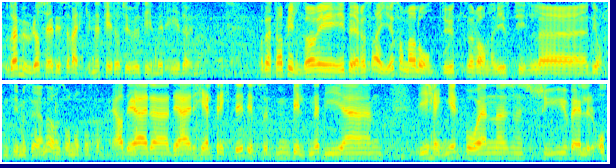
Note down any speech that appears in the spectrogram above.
og det er mulig å se disse verkene 24 timer i døgnet. Og Dette er bilder i, i deres eie som er lånt ut vanligvis til eh, de offentlige museene, er det sånn å forstå? Ja, det er, det er helt riktig. Disse bildene de, de henger på en syv eller åtte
